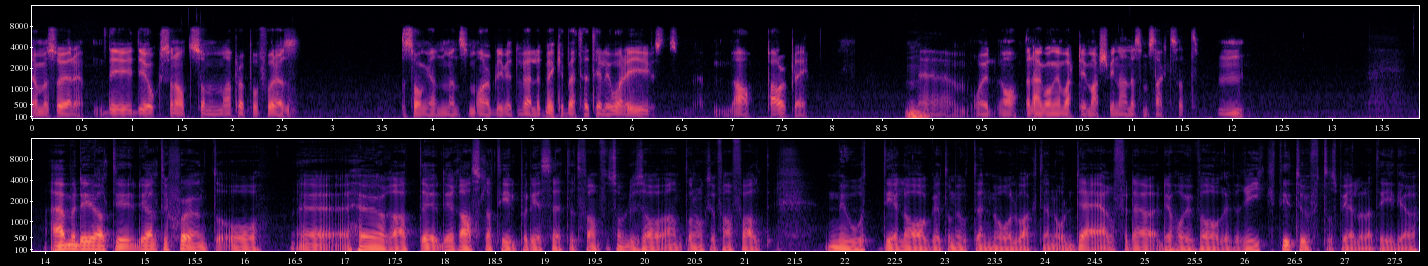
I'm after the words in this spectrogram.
Ja men så är det. det. Det är också något som, apropå förra säsongen, men som har blivit väldigt mycket bättre till i år, är just ja, powerplay. Mm. Ehm, och ja, den här gången vart det matchvinnande som sagt. Så att, mm. Nej men det är ju alltid, det är alltid skönt att eh, höra att det, det rasslar till på det sättet. Framför, som du sa Anton också, framförallt mot det laget och mot den målvakten och där. För där, det har ju varit riktigt tufft att spela där tidigare.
